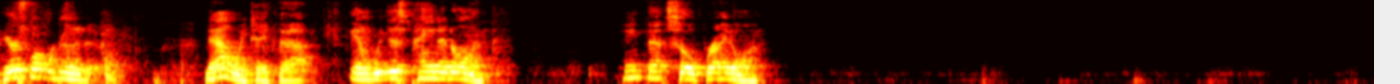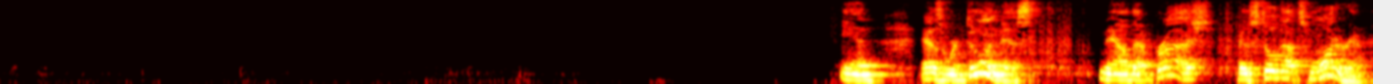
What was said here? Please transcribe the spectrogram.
here's what we're going to do. Now we take that and we just paint it on. Paint that soap right on. And as we're doing this, now that brush has still got some water in it.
